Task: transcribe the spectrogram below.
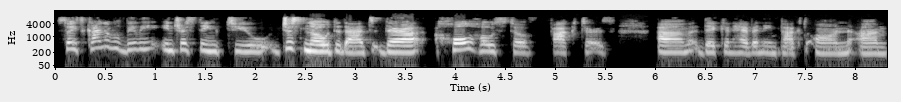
so it's kind of really interesting to just note that there are a whole host of factors um, that can have an impact on um,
